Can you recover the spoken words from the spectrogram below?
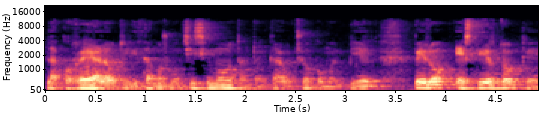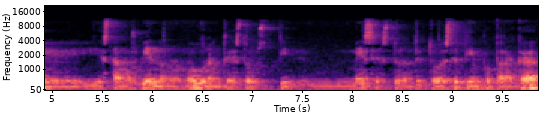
la correa la utilizamos muchísimo, tanto en caucho como en piel, pero es cierto que, y estamos viéndolo ¿no? durante estos meses durante todo este tiempo para acá,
